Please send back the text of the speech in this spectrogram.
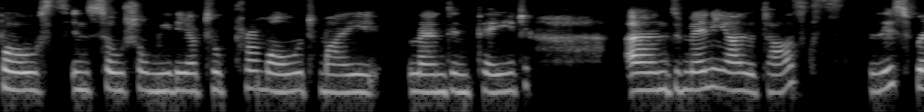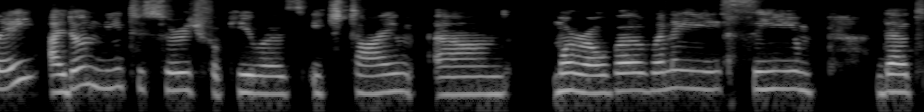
posts in social media to promote my landing page, and many other tasks. This way, I don't need to search for keywords each time. And moreover, when I see that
